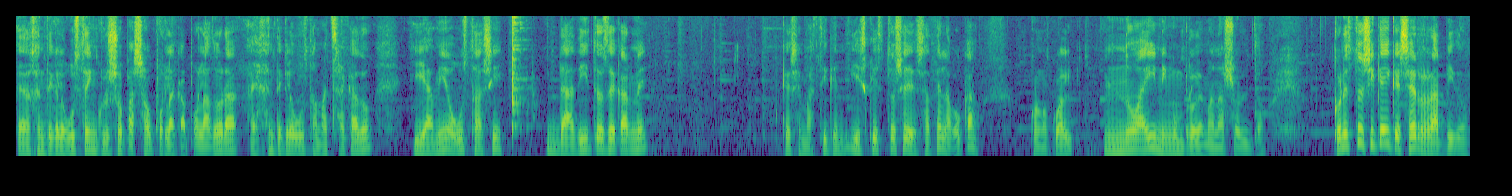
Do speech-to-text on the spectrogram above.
Hay gente que le gusta incluso pasado por la capoladora. Hay gente que le gusta machacado. Y a mí me gusta así. Daditos de carne que se mastiquen. Y es que esto se deshace en la boca. Con lo cual no hay ningún problema en absoluto. Con esto sí que hay que ser rápido,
